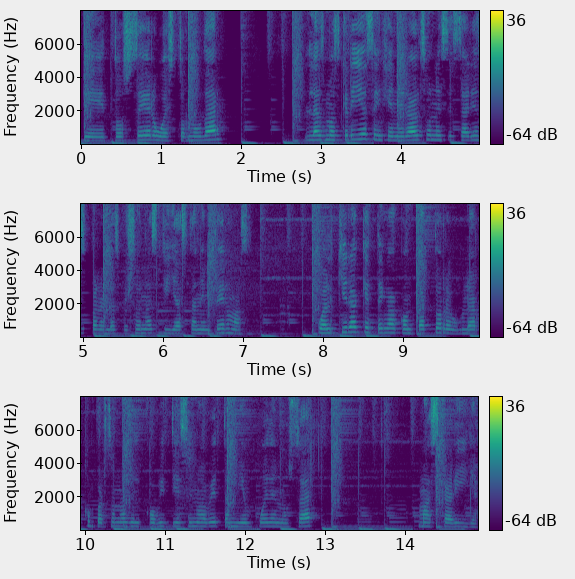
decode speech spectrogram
de toser o estornudar. Las mascarillas en general son necesarias para las personas que ya están enfermas. Cualquiera que tenga contacto regular con personas del COVID-19 también pueden usar mascarilla.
